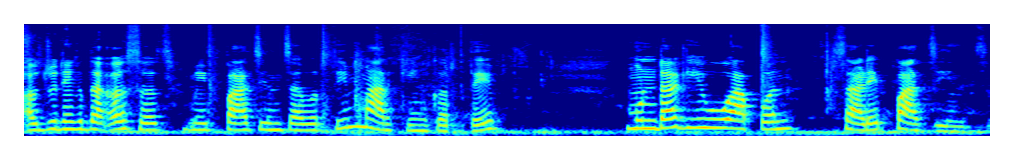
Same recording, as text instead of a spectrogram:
अजून एकदा असंच मी पाच इंचावरती मार्किंग करते. मुंडा घेऊ आपण साडेपाच इंच.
